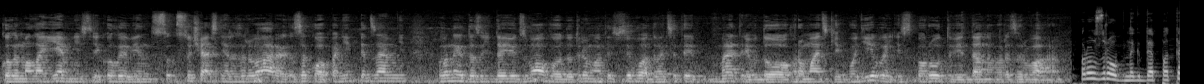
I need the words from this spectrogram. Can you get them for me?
коли мала ємність і коли він сучасні резервуари закопані підземні, вони дають змогу дотримуватись всього 20 метрів до громадських будівель і споруд від даного резервуару. Розробник ДПТ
